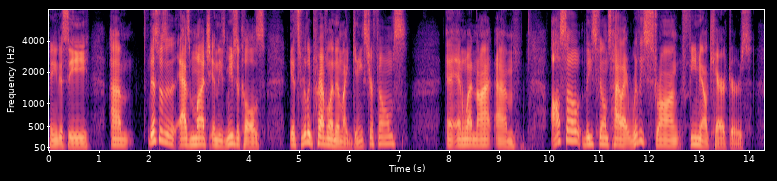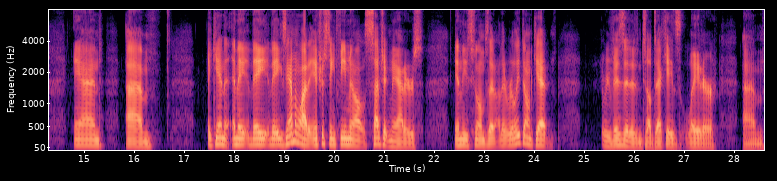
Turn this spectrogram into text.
thing to see. Um, this wasn't as much in these musicals. It's really prevalent in like gangster films and, and whatnot. Um, also, these films highlight really strong female characters, and um, again, and they they they examine a lot of interesting female subject matters in these films that that really don't get revisited until decades later. Um,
